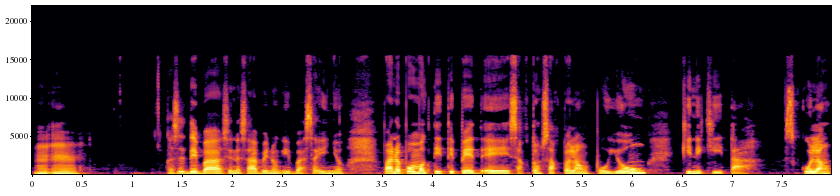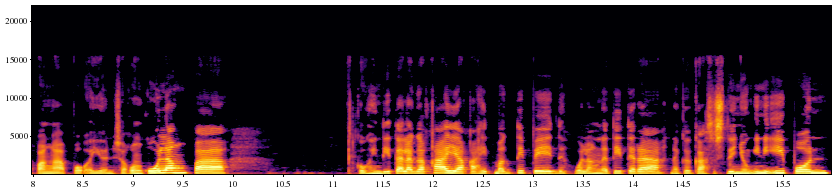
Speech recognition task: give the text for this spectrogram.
Mm Kasi 'di ba sinasabi nung iba sa inyo, paano po magtitipid eh saktong-sakto lang po yung kinikita. Kulang pa nga po ayun. So kung kulang pa, kung hindi talaga kaya kahit magtipid, walang natitira, nagagastos din yung iniipon.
